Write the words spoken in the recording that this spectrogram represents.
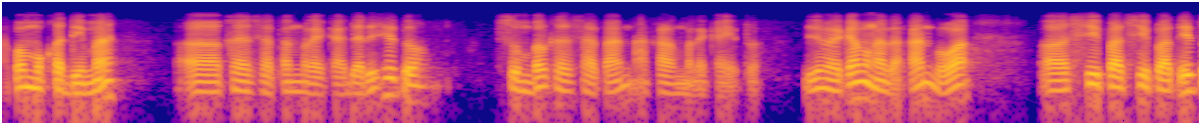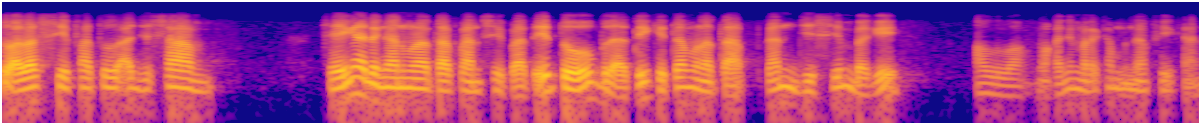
apa mukadimah e, kesesatan mereka. Dari situ sumber kesesatan akal mereka itu. Jadi mereka mengatakan bahwa e, sifat-sifat itu adalah sifatul ajsam. Sehingga dengan menetapkan sifat itu berarti kita menetapkan jisim bagi Allah. Makanya mereka menafikan.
